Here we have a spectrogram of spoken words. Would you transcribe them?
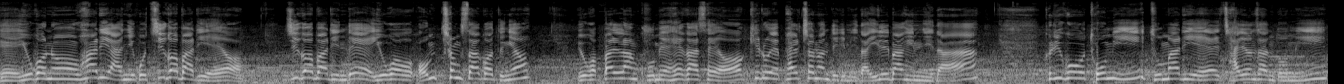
예, 요거는 활이 아니고 찍어발이에요. 찍어발인데 요거 엄청 싸거든요. 요거 빨랑 구매해 가세요. 키로에 8,000원 드립니다. 일방입니다. 그리고 도미 두 마리에 자연산 도미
